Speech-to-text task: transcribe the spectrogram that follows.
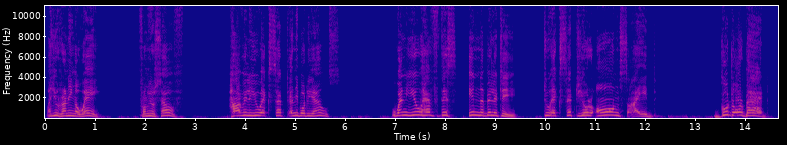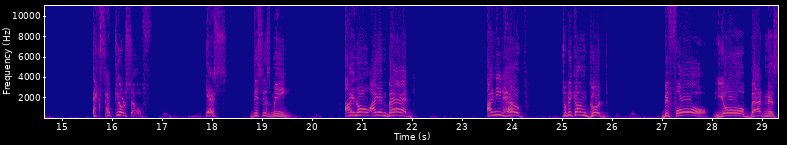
Why are you running away from yourself? How will you accept anybody else? When you have this inability to accept your own side, good or bad. Accept yourself. Yes, this is me. I know I am bad. I need help to become good. Before your badness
